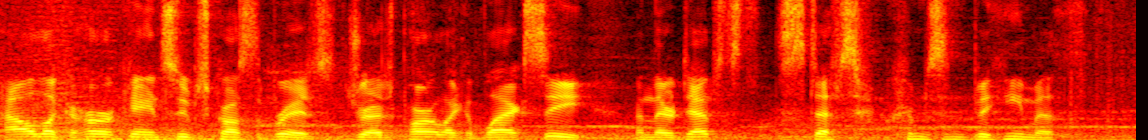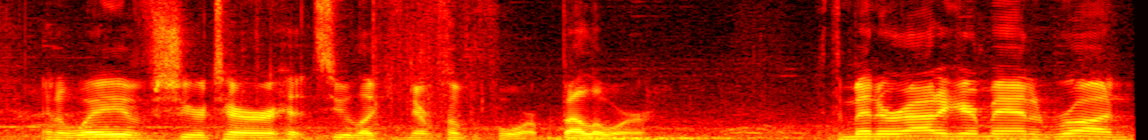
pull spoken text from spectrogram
Howl like a hurricane sweeps across the bridge, dredge part like a black sea, and their depths steps a crimson behemoth. And a wave of sheer terror hits you like you've never felt before. Bellower. Get the men are out of here, man, and run.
